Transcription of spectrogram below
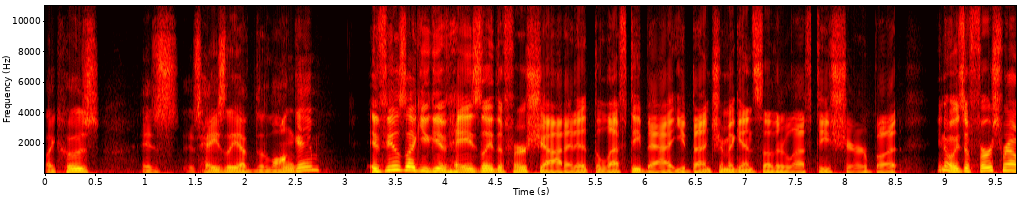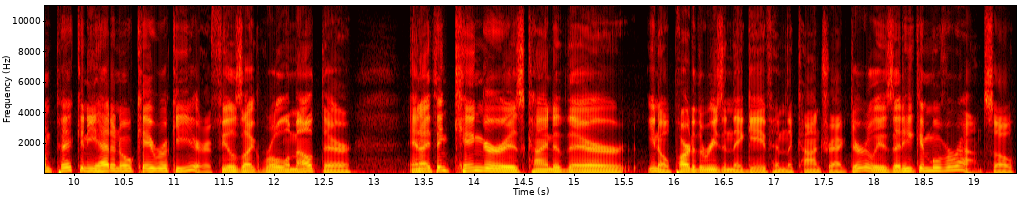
Like, who's is is Hazley have the long game? It feels like you give Hazley the first shot at it, the lefty bat. You bench him against other lefties, sure, but you know he's a first round pick and he had an okay rookie year. It feels like roll him out there, and I think Kinger is kind of their, you know, part of the reason they gave him the contract early is that he can move around. So,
